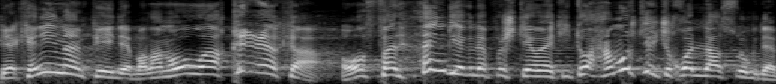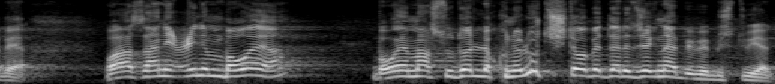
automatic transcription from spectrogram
پێکەنینمان پێی دێ بەڵام ئەوە واقیعێکە ئەوە فەرهەنگێک لە پشتێوەیەتی تۆ هەموو شتێکی خۆت لا سووک دەبێ وازانی عیلم بەوەیە بەوەی ماسودۆل لە کونەلوت شتەوە بە دەرەجێک نابێ بە بیست و یەک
